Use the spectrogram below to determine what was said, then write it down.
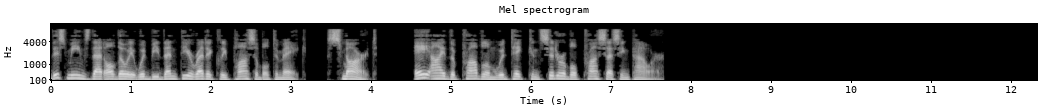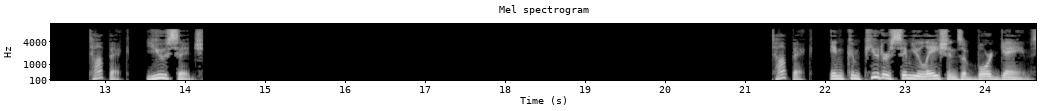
This means that although it would be then theoretically possible to make smart AI, the problem would take considerable processing power. Usage In computer simulations of board games.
